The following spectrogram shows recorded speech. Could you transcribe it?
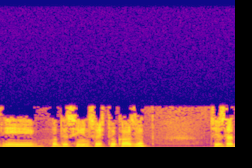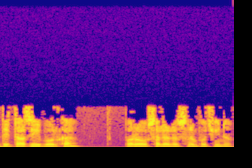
И Одесин също казват, че заради тази болка пророк Салалалаху почина.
